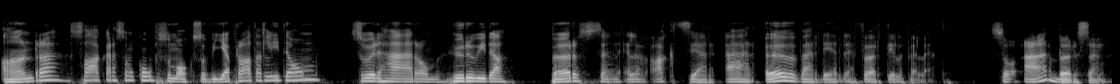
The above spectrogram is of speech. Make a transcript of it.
Andra saker som kom som också vi har pratat lite om så är det här om huruvida börsen eller aktier är övervärderade för tillfället. Så är börsen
